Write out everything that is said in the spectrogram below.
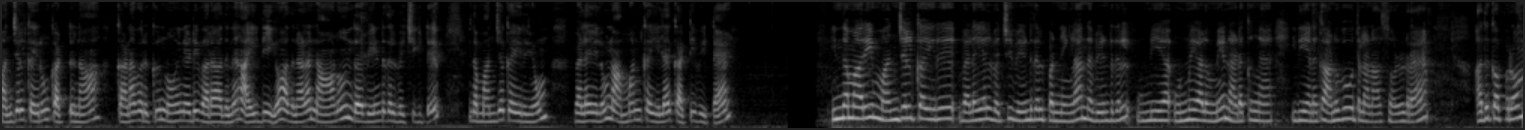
மஞ்சள் கயிறும் கட்டுனா கணவருக்கு நோய் நடி வராதுன்னு ஐதீகம். அதனால் நானும் இந்த வேண்டுதல் வச்சுக்கிட்டு இந்த மஞ்சள் கயிறையும் வளையலும் நான் அம்மன் கையில் கட்டி விட்டேன் இந்த மாதிரி மஞ்சள் கயிறு வளையல் வச்சு வேண்டுதல் பண்ணிங்களா? அந்த வேண்டுதல் உண்மையா உண்மையாலுமே நடக்குங்க. இது எனக்கு அனுபவத்தில் நான் சொல்கிறேன் அதுக்கப்புறம்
